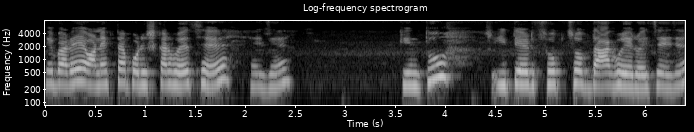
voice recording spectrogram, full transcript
এবারে অনেকটা পরিষ্কার হয়েছে, এই যে। কিন্তু ইটের ছোপ ছোপ দাগ হয়ে রয়েছে, এই যে।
